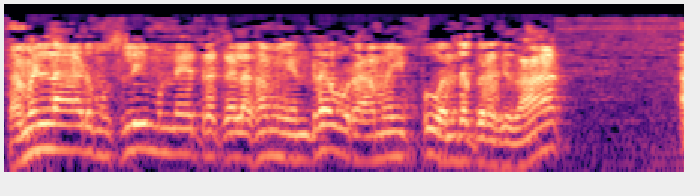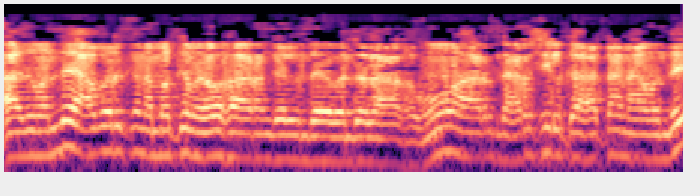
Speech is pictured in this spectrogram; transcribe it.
தமிழ்நாடு முஸ்லீம் முன்னேற்ற கழகம் என்ற ஒரு அமைப்பு வந்த பிறகுதான் அது வந்து அவருக்கு நமக்கு விவகாரங்கள் இந்த வந்ததாகவும் அந்த அரசியலுக்காகத்தான் நான் வந்து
